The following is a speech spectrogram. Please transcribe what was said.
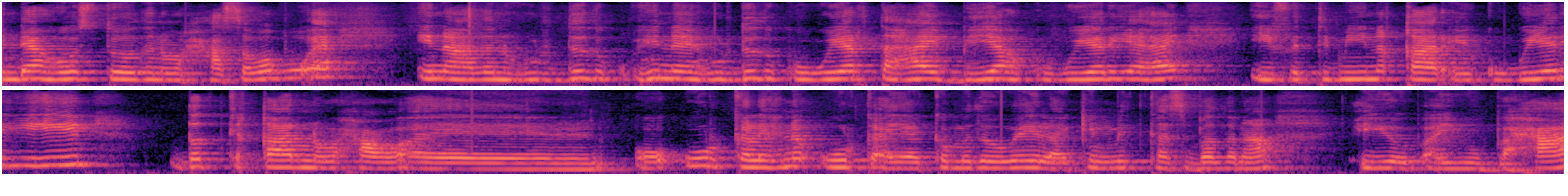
indhaha hoostoodana waxaa sabab u ah inaadan hurdada inay hurdada kugu yar tahay biyaha kugu yar yahay iyo fitamiino qaar ay kugu yar yihiin. Dadka qaarna waxaa oo uurka lehna uurka ayaa ka madoobay laakiin midkaas badanaa ciyoob ayuu baxaa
